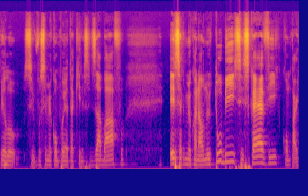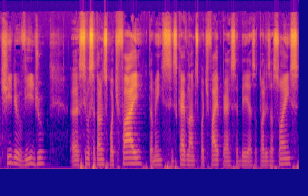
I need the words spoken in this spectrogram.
pelo se você me acompanha até aqui nesse desabafo. Esse é o meu canal no YouTube. Se inscreve, compartilha o vídeo. Uh, se você está no Spotify, também se inscreve lá no Spotify para receber as atualizações.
